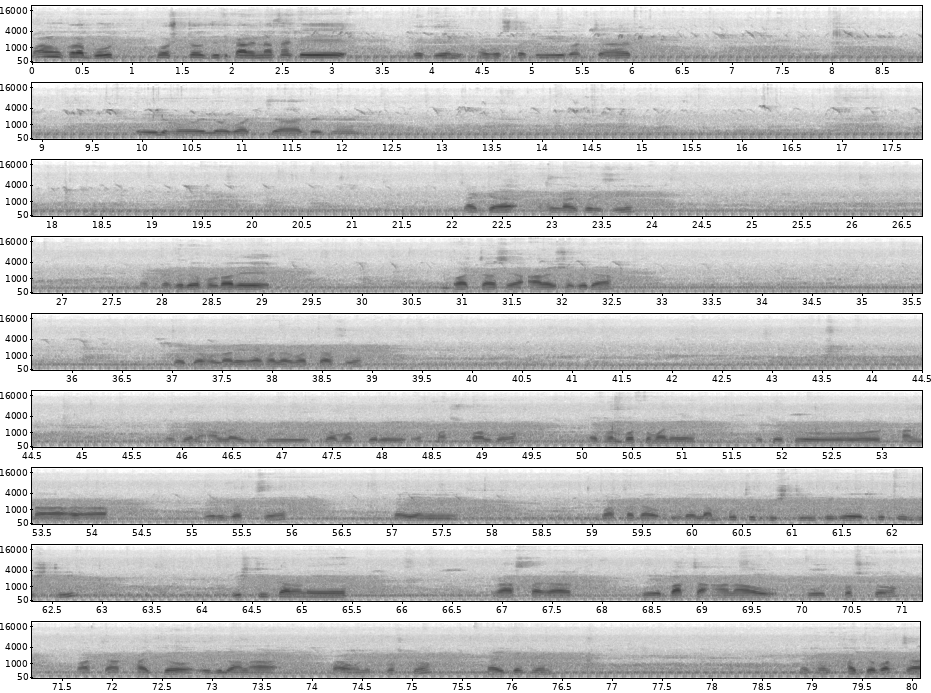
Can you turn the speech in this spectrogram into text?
পালন করা বহুত কষ্ট, যদি কারেন্ট না থাকে, দেখেন অবস্থা কি বাচ্চার। এই হইল বাচ্চা, দেখেন। চারটা হোল্ডার করেছি। একটা করে হোল্ডারে বাচ্চা আছে আড়াইশো করে। চারটা হোল্ডারে এক হাজার বাচ্চা আছে। দেখবেন আল্লাহ যদি রমত করে এক মাস পালবো। এখন বর্তমানে একটু একটু ঠান্ডা পড়ে যাচ্ছে। তাই আমি বাচ্চাটা উঠাইলাম। প্রচুর বৃষ্টি ভিজে প্রচুর বৃষ্টি। বৃষ্টির কারণে রাস্তাঘাট, যে বাচ্চা আনাও বহুত কষ্ট। বাচ্চার খাদ্য এগুলো আনা আনাটা অনেক কষ্ট। তাই দেখেন, এখন খাদ্য বাচ্চা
